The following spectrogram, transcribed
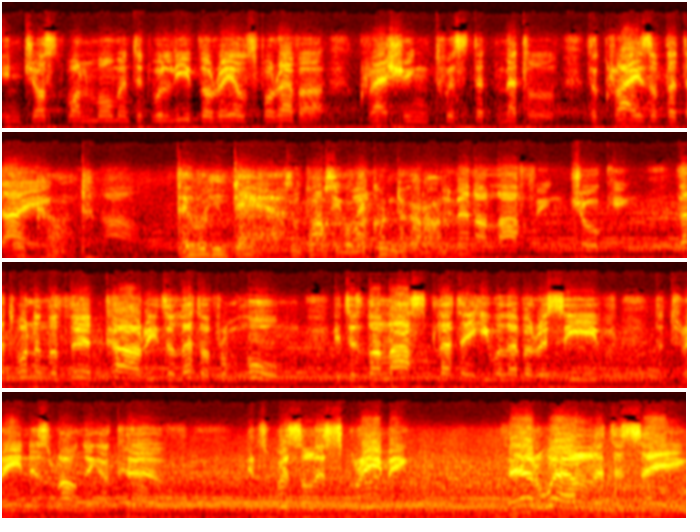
In just one moment, it will leave the rails forever, crashing twisted metal, the cries of the dying. They can't. Now, They wouldn't dare. It's impossible. They couldn't have got on the men are laughing, joking. That one in the third car reads a letter from home. It is the last letter he will ever receive. The train is rounding a curve. Its whistle is screaming. Farewell, it is saying.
